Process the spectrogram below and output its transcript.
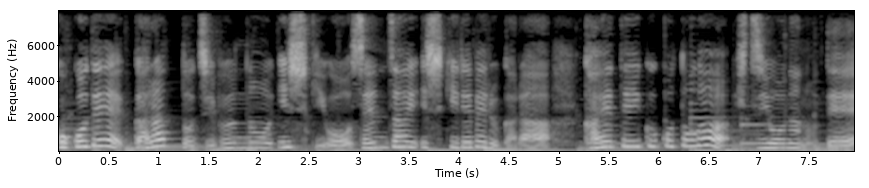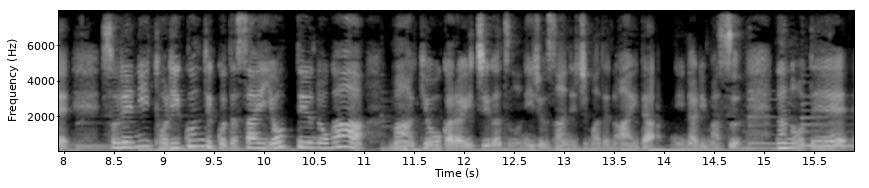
ここでガラッと自分の意識を潜在意識レベルから変えていくことが必要なのでそれに取り組んでくださいよっていうのがまあ今日から1月の23日までの間になります。なので、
